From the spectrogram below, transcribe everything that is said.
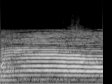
Ah.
